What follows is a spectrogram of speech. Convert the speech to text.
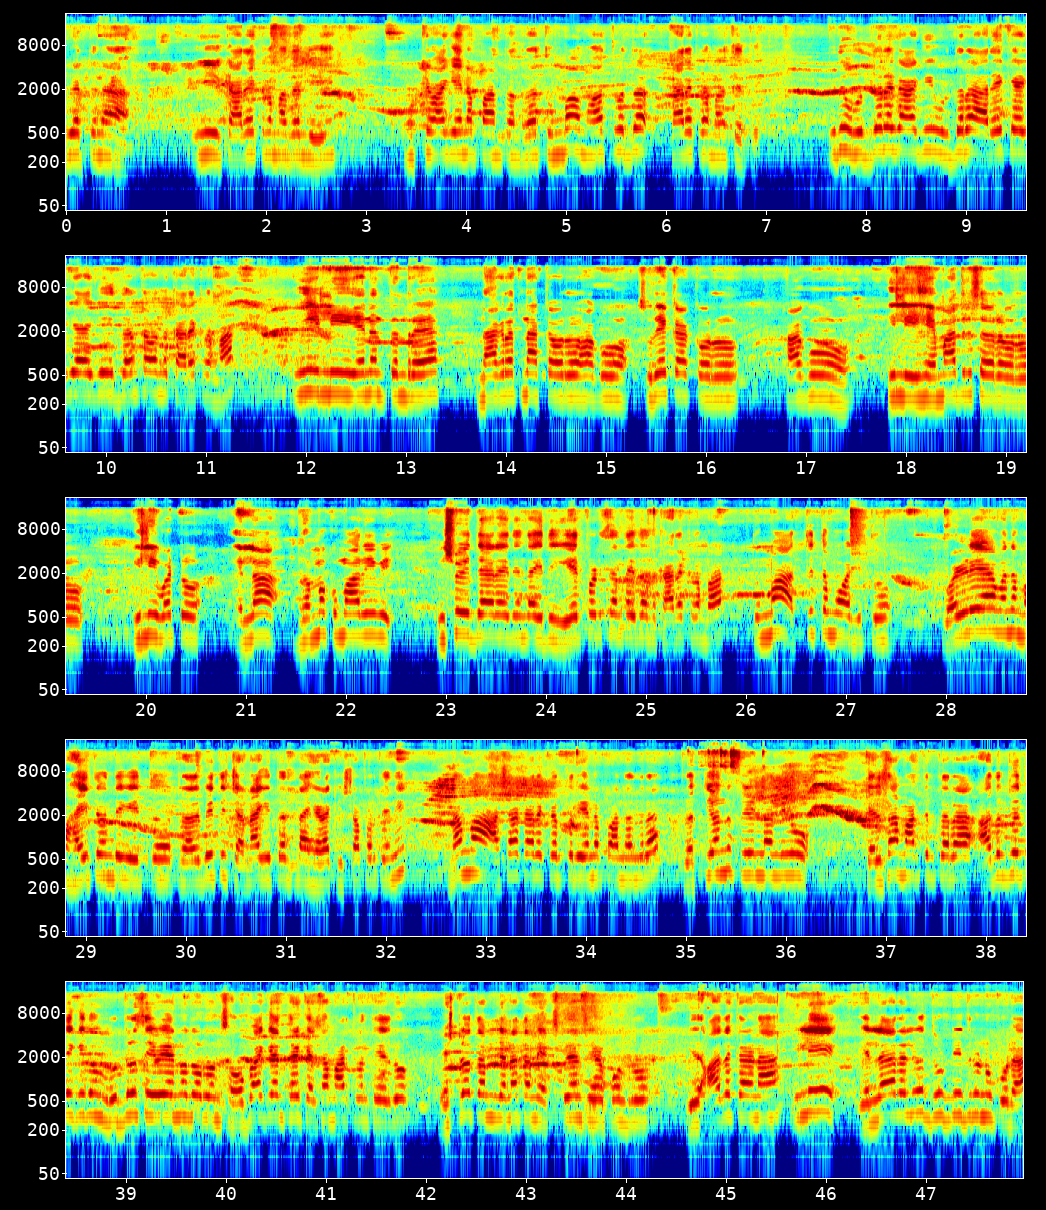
ಇವತ್ತಿನ ಈ ಕಾರ್ಯಕ್ರಮದಲ್ಲಿ ಮುಖ್ಯವಾಗಿ ಏನಪ್ಪ ಅಂತಂದ್ರೆ ತುಂಬ ಮಹತ್ವದ ಕಾರ್ಯಕ್ರಮ ಅನಿಸ್ತೈತಿ ಇದು ವೃದ್ಧರಿಗಾಗಿ, ವೃದ್ಧರ ಆರೈಕೆಗಾಗಿ ಇದ್ದಂಥ ಒಂದು ಕಾರ್ಯಕ್ರಮ. ಈ ಇಲ್ಲಿ ಏನಂತಂದರೆ ನಾಗರತ್ನ ಅಕ್ಕ ಅವರು ಹಾಗೂ ಸುರೇಖ ಅಕ್ಕ ಅವರು ಹಾಗೂ ಇಲ್ಲಿ ಹೇಮಾದ್ರಿ ಸರ್ ಅವರು, ಇಲ್ಲಿ ಒಟ್ಟು ಎಲ್ಲ ಬ್ರಹ್ಮಕುಮಾರಿ ವಿಶ್ವವಿದ್ಯಾಲಯದಿಂದ ಇದು ಏರ್ಪಡಿಸಿದಂಥ ಇದೊಂದು ಕಾರ್ಯಕ್ರಮ ತುಂಬ ಅತ್ಯುತ್ತಮವಾಗಿತ್ತು. ಒಳ್ಳೆಯ ಒಂದು ಮಾಹಿತಿಯೊಂದಿಗೆ ಇತ್ತು. ತರಬೇತಿ ಚೆನ್ನಾಗಿತ್ತು ಅಂತ ನಾನು ಹೇಳಕ್ಕೆ ಇಷ್ಟಪಡ್ತೀನಿ. ನಮ್ಮ ಆಶಾ ಕಾರ್ಯಕರ್ತರು ಏನಪ್ಪ ಅಂತಂದ್ರೆ ಪ್ರತಿಯೊಂದು ಫೀಲ್ಡ್ನಲ್ಲಿಯೂ ಕೆಲಸ ಮಾಡ್ತಿರ್ತಾರ. ಅದ್ರ ಜೊತೆಗೆ ಇದು ವೃದ್ಧ ಸೇವೆ ಅನ್ನೋದು ಅವ್ರ ಒಂದು ಸೌಭಾಗ್ಯ ಅಂತ ಹೇಳಿ ಕೆಲಸ ಮಾಡ್ತಾರೆ ಅಂತ ಹೇಳಿದ್ರು. ಎಷ್ಟೋ ತಮ್ಮ ಜನ ತಮ್ಮ ಎಕ್ಸ್ಪೀರಿಯನ್ಸ್ ಹೇಳ್ಕೊಂಡ್ರು. ಆದ ಕಾರಣ ಇಲ್ಲಿ ಎಲ್ಲರಲ್ಲಿಯೂ ದುಡ್ಡು ಇದ್ರೂ ಕೂಡ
